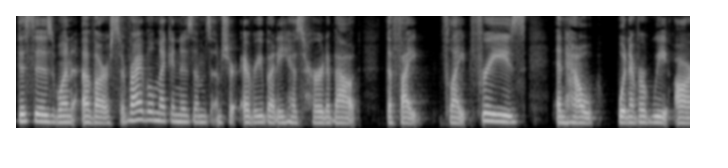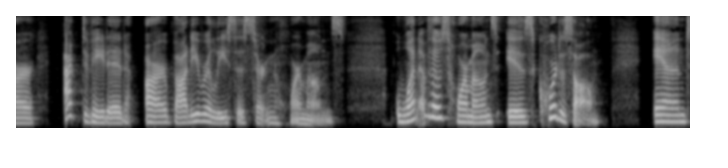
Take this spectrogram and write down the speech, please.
This is one of our survival mechanisms. I'm sure everybody has heard about the fight, flight, freeze, and how whenever we are activated, our body releases certain hormones. One of those hormones is cortisol. And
